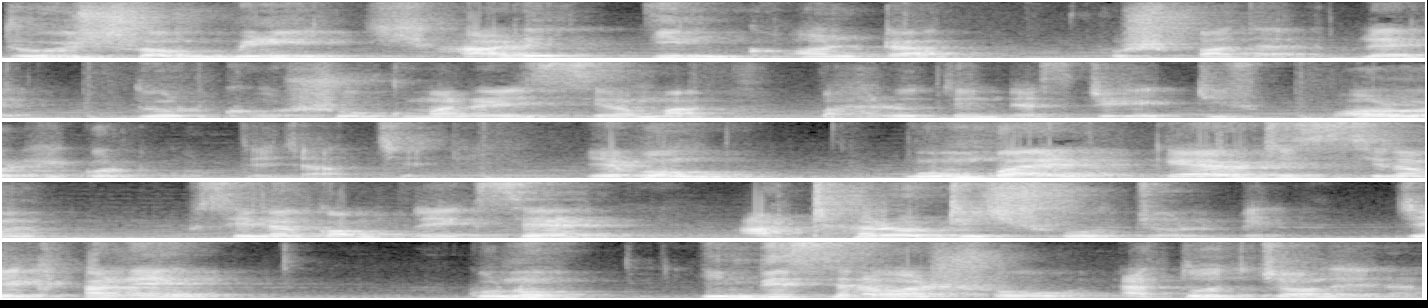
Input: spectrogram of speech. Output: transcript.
দুইশো মিনিট, সাড়ে তিন ঘণ্টা পুষ্পাদা রুলের দৈর্ঘ্য। সুকুমারের এই সিনেমা ভারত ইন্ডাস্ট্রির একটি বড় রেকর্ড করতে যাচ্ছে। এবং মুম্বাইয়ের গ্যারোটিস সিনেমা সিনে কমপ্লেক্সের আঠারোটি শো চলবে, যেখানে কোনো হিন্দি সিনেমার শো এত চলে না।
